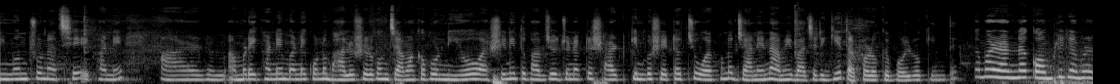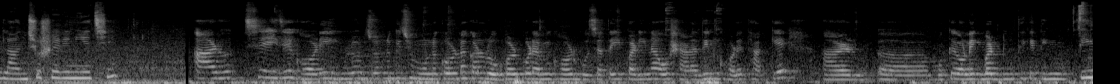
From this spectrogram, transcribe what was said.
নিমন্ত্রণ আছে এখানে। আর আমরা এখানে মানে কোনো ভালো সেরকম জামা কাপড় নিয়েও আসিনি, তো ভাবছি ওর জন্য একটা শার্ট কিনবো, সেটা হচ্ছে ও এখনও জানে না, আমি বাজারে গিয়ে তারপর ওকে বলব কিনতে। আমার রান্না কমপ্লিট আমরা লাঞ্চও সেরে নিয়েছি। আর হচ্ছে এই যে ঘরে এগুলোর জন্য কিছু মনে করো না, কারণ রোববার করে আমি ঘর গোছাতেই পারি না, ও সারাদিন ঘরে থাকে। আর ওকে অনেকবার দু থেকে তিন তিন,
